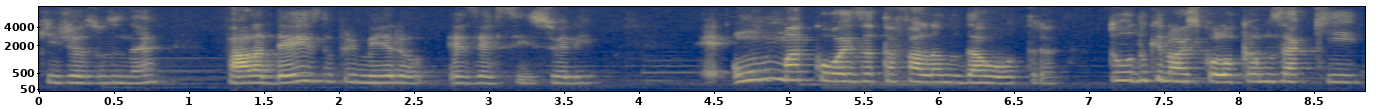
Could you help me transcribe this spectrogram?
que Jesus né, fala desde o primeiro exercício, ele é, uma coisa está falando da outra. Tudo que nós colocamos aqui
